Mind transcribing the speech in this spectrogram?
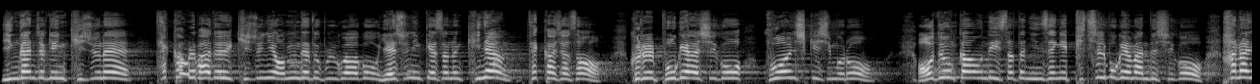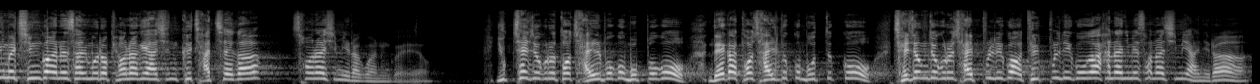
인간적인 기준에 택함을 받을 기준이 없는데도 불구하고 예수님께서는 그냥 택하셔서 그를 보게 하시고 구원시키심으로 어두운 가운데 있었던 인생의 빛을 보게 만드시고 하나님을 증거하는 삶으로 변하게 하신 그 자체가 선하심이라고 하는 거예요. 육체적으로 더 잘 보고 못 보고 내가 더 잘 듣고 못 듣고 재정적으로 잘 풀리고 들 풀리고가 하나님의 선하심이 아니라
